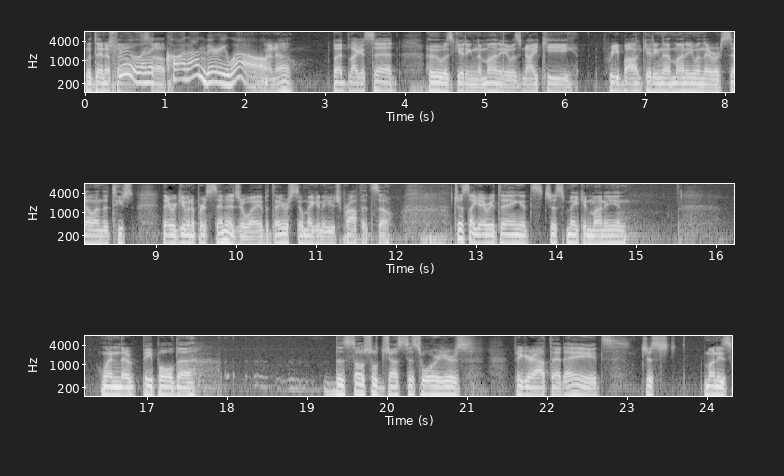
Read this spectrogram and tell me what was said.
with NFL True, and stuff. it caught on very well. I know. But like I said, who was getting the money? It was Nike, Reebok getting that money when they were selling the t They were giving a percentage away, but they were still making a huge profit. So just like everything, it's just making money. And when the people, the the social justice warriors figure out that hey, it's just money's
